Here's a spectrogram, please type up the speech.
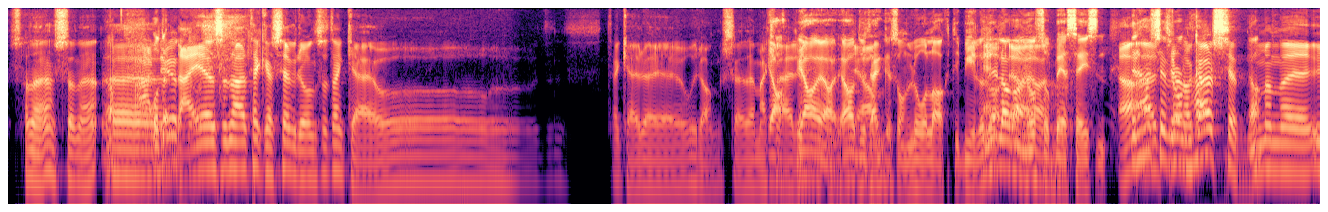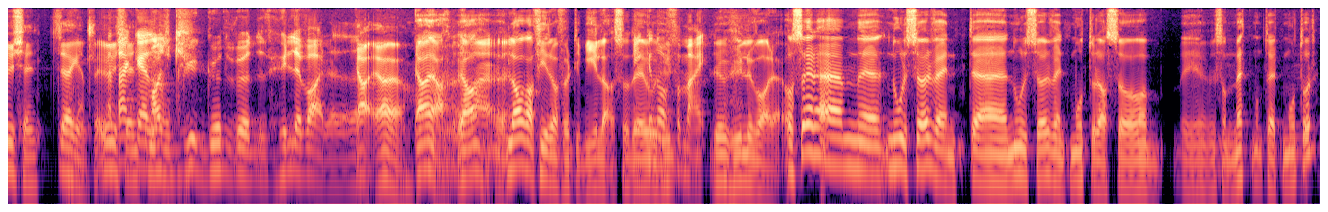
Skjønner skjønner jeg. Eh, det- nei, så når jeg tenker Chevron, så tenker jeg jo tenker jeg det oransje. Det er Ja, ja, ja, ja, du tenker sånn lålaktig bil. Og det lager han jo også B16. Ja, jeg tror nok jeg har sett den, men uh, ukjent, egentlig. Jeg Ukjent tenker en mark. Gu- Goodwood hyllevare. det. Ja, ja, ja. Ja, ja. ja. Laga 44 biler, så det er, Ikke jo, noe for meg. det er hyllevare. Og så er det um, nord-sørvendt eh, nord-sørvendt motor, altså eh, sånn mettmontert motor.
